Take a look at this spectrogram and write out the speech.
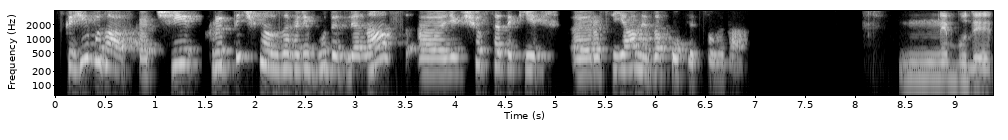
Скажіть, будь ласка, чи критично взагалі буде для нас, е, якщо все-таки е, росіяни захоплять Соледар? Не буде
